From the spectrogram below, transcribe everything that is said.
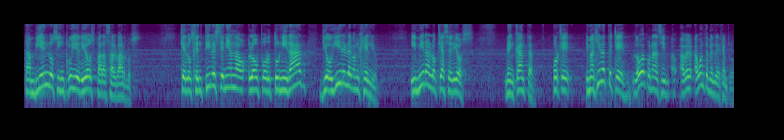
también los incluye Dios para salvarlos, que los gentiles tenían la, oportunidad de oír el Evangelio. Y mira lo que hace Dios. Me encanta, porque imagínate que, lo voy a poner así, a ver, aguántame el ejemplo.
